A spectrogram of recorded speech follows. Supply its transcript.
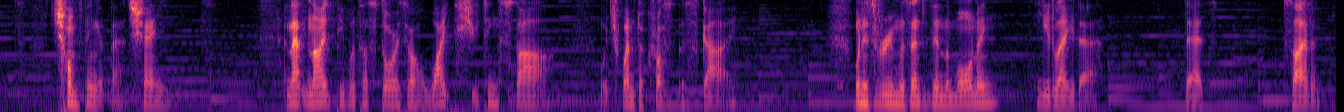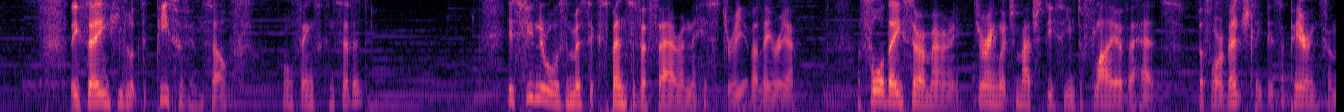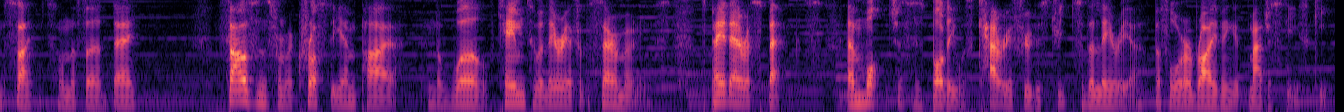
chomping at their chains. And that night people tell stories of a white shooting star which went across the sky. When his room was entered in the morning, he lay there, dead, silent. They say he looked at peace with himself, all things considered. His funeral was the most expensive affair in the history of Valyria, a four-day ceremony during which Majesty seemed to fly overhead, before eventually disappearing from sight on the third day. Thousands from across the Empire and the world came to Valyria for the ceremonies, to pay their respects, and watch as his body was carried through the streets of Valyria before arriving at Majesty's Keep.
